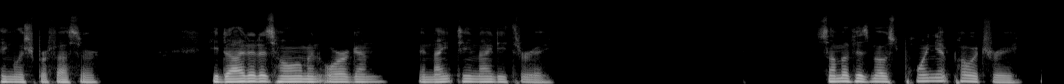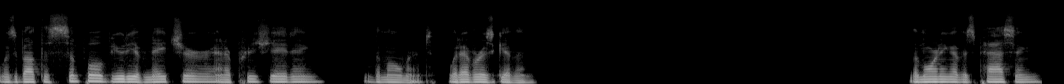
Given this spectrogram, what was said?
English professor. He died at his home in Oregon in 1993. Some of his most poignant poetry was about the simple beauty of nature and appreciating the moment, whatever is given. The morning of his passing,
